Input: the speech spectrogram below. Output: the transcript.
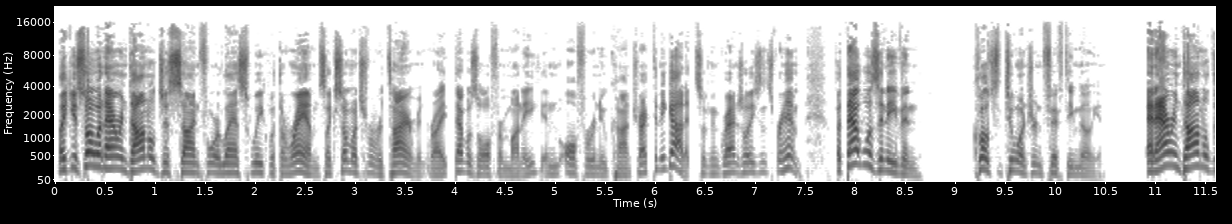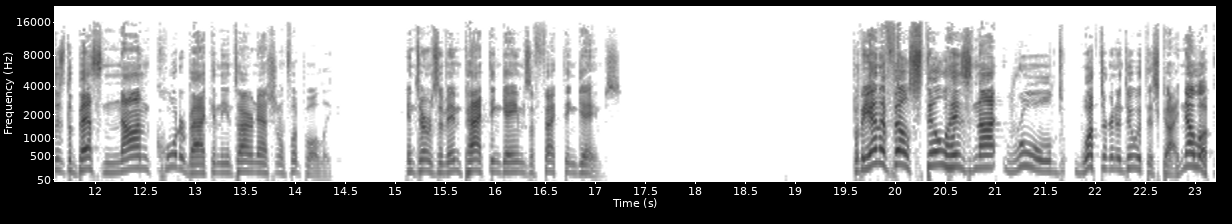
Like you saw what Aaron Donald just signed for last week with the Rams. Like so much for retirement, right? That was all for money and all for a new contract, and he got it. So congratulations for him. But that wasn't even close to 250 million. And Aaron Donald is the best non quarterback in the entire National Football League in terms of impacting games, affecting games. But the NFL still has not ruled what they're going to do with this guy. Now, look,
